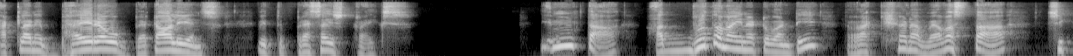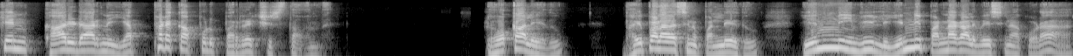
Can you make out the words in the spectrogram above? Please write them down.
అట్లానే Bhairav battalions with precise strikes. ఇంత అద్భుతమైనటువంటి రక్షణ వ్యవస్థ చికెన్ కారిడార్ని ఎప్పటికప్పుడు పరిరక్షిస్తూ ఉంది. ఢోకా లేదు భయపడాల్సిన పని లేదు. ఎన్ని వీళ్ళు ఎన్ని పండగలు వేసినా కూడా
